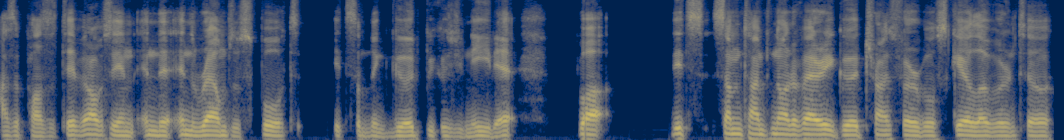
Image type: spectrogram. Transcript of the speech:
as a positive, and obviously in in the in the realms of sport, it's something good because you need it, but it's sometimes not a very good transferable skill over until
